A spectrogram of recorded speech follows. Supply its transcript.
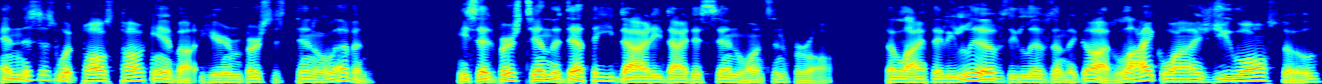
And this is what Paul's talking about here in verses 10 11. He said, verse 10, the death that he died, he died to sin once and for all. The life that he lives, he lives unto God. Likewise, you also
